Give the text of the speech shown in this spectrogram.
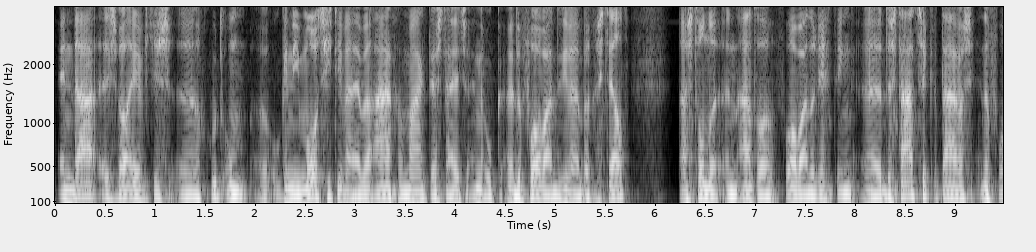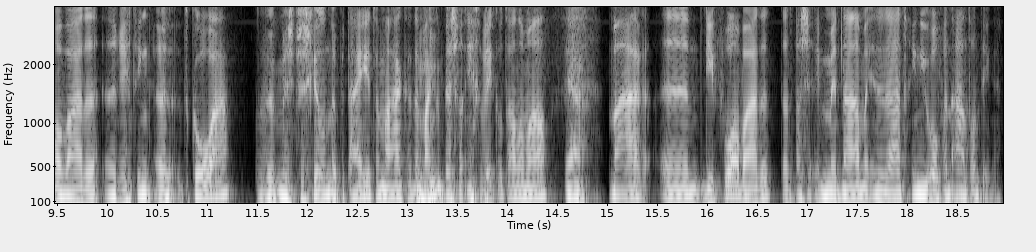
En daar is wel eventjes goed om, ook in die moties die wij hebben aangemaakt destijds... en ook de voorwaarden die we hebben gesteld... Daar stonden een aantal voorwaarden richting uh, de staatssecretaris en een voorwaarde uh, richting uh, het COA. We hebben met verschillende partijen te maken. Dat mm -hmm. maakt het best wel ingewikkeld allemaal. Ja. Maar ehm, die voorwaarden, dat was met name inderdaad, ging die over een aantal dingen.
